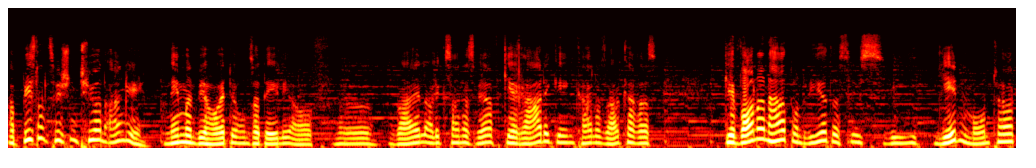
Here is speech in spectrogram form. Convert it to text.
Ein bisschen zwischen Tür und Angel nehmen wir heute unser Daily auf, äh, weil Alexander Zverev gerade gegen Carlos Alcaraz gewonnen hat und wir, das ist wie jeden Montag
